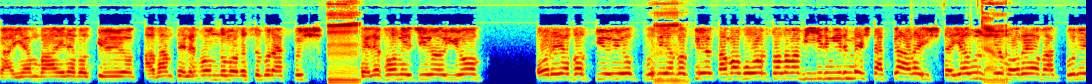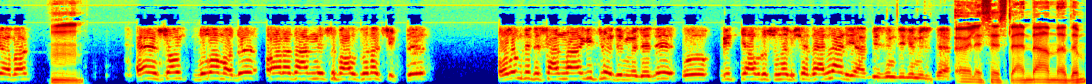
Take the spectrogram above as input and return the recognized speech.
Ganyan bayine bakıyor yok. Adam telefon numarası bırakmış. Telefon ediyor yok. Oraya bakıyor yok. Buraya bakıyor yok. Ama bu ortalama bir 20-25 dakika arayışta. Yavuz Tamam. diyorum oraya bak buraya bak. En son bulamadı. O arada annesi balkona çıktı. Oğlum dedi sen daha gitmedin mi dedi. Bu bit yavrusuna bir şey derler ya bizim dilimizde. Öyle seslendi anladım.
